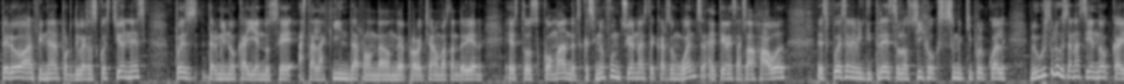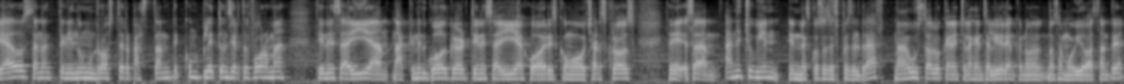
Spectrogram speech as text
pero al final por diversas cuestiones, pues terminó cayéndose hasta la quinta ronda, donde aprovecharon bastante bien estos Commanders, que si no funciona este Carson Wentz, ahí tienes a Sam Howell. Después en el 23 los Seahawks, es un equipo el cual me gusta lo que están haciendo, callados, están teniendo un roster bastante completo en cierta forma. Tienes ahí a, Kenneth Walker, tienes ahí a jugadores como Charles Cross. o sea, han hecho bien en las cosas después del draft. Me ha gustado lo que han hecho en la agencia libre, aunque no, no se ha movido bastante.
